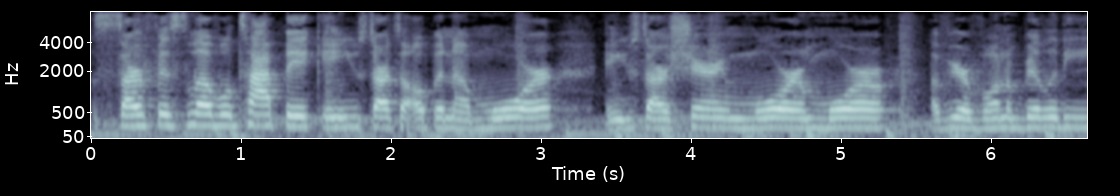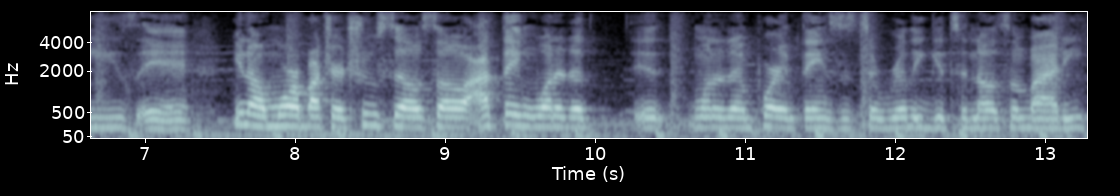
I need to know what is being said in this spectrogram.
surface level topic and you start to open up more and you start sharing more and more of your vulnerabilities and you know more about your true self. So i think one of the it, one of the important things is to really get to know somebody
